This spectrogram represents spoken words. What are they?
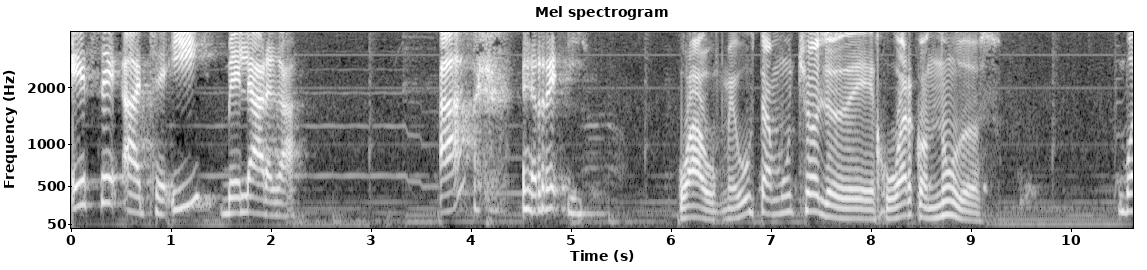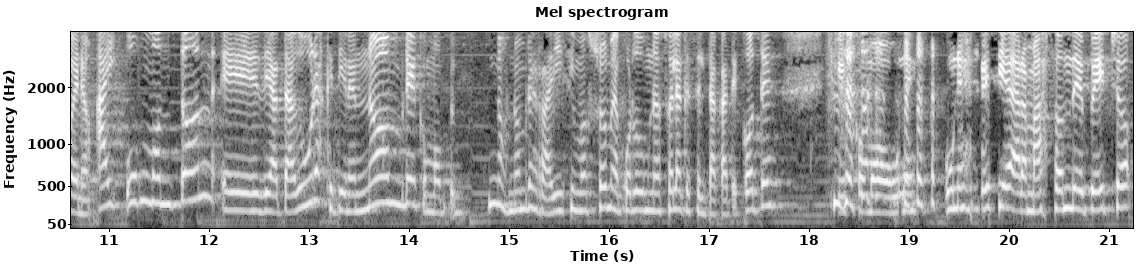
S-H-I, B larga. A-R-I. Wow, me gusta mucho lo de jugar con nudos. Bueno, hay un montón eh, de ataduras que tienen nombre, como unos nombres rarísimos. Yo me acuerdo de una sola que es el tacatecote, que es como una, una especie de armazón de pecho.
